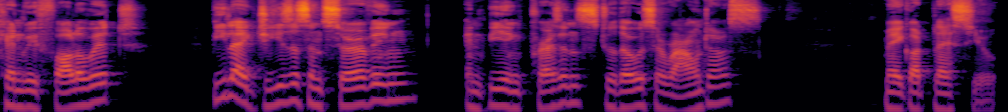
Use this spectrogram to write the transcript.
Can we follow it? Be like Jesus in serving and being presence to those around us? May God bless you.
